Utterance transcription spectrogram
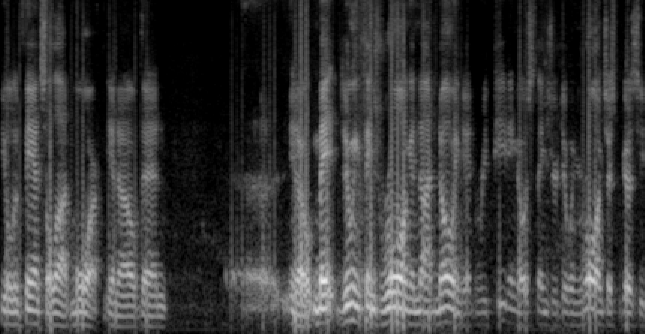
You'll advance a lot more, you know, than uh, you know doing things wrong and not knowing it, and repeating those things you're doing wrong just because you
